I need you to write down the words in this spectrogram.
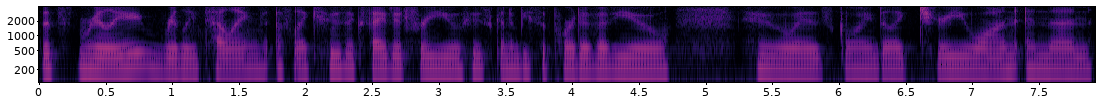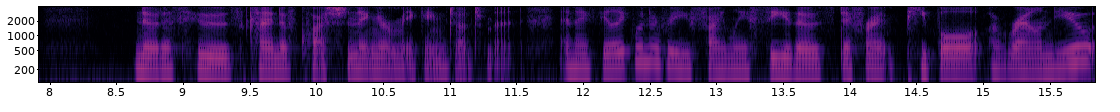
that's really, really telling of like who's excited for you, who's going to be supportive of you, who is going to like cheer you on, and then notice who's kind of questioning or making judgment. And I feel like whenever you finally see those different people around you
